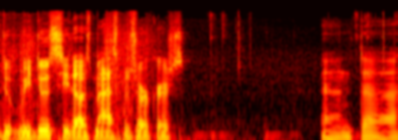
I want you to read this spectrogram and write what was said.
do we do see those mass berserkers. And uh,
